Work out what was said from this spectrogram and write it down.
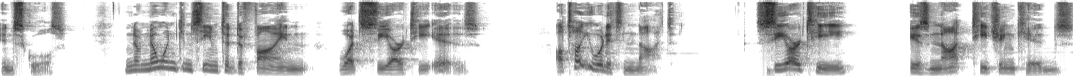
in schools. Now, no one can seem to define what CRT is. I'll tell you what it's not. CRT is not teaching kids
